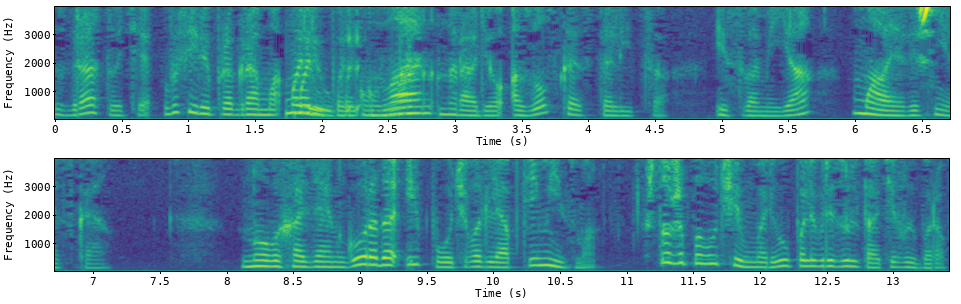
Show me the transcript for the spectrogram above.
Здравствуйте! В эфире программа «Мариуполь онлайн» на радио «Азовская столица». И с вами я, Майя Вишневская. Новый хозяин города и почва для оптимизма. Что же получил Мариуполь в результате выборов?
